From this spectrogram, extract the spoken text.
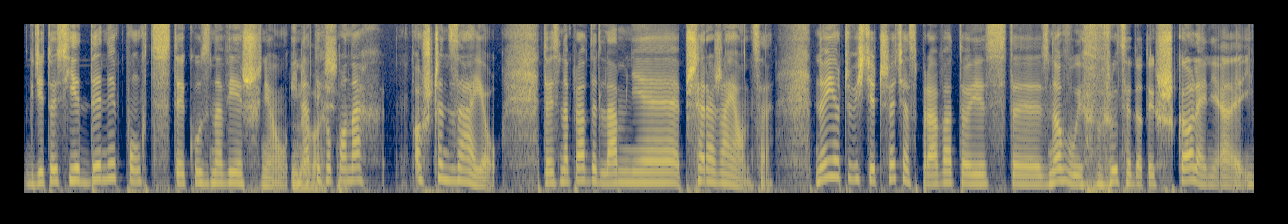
gdzie to jest jedyny punkt styku z nawierzchnią i no na właśnie. tych oponach oszczędzają. To jest naprawdę dla mnie przerażające. No i oczywiście trzecia sprawa to jest, e, znowu wrócę do tych szkoleń i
